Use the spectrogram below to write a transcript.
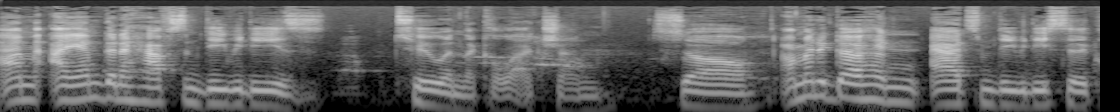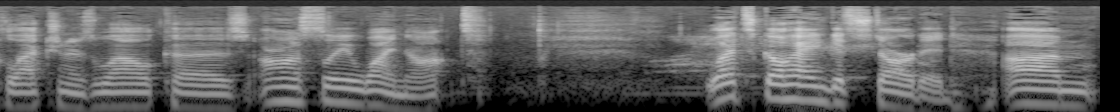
I'm I am gonna have some DVDs too in the collection. So I'm gonna go ahead and add some DVDs to the collection as well, cause honestly, why not? Let's go ahead and get started. Um,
